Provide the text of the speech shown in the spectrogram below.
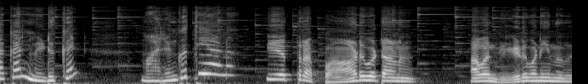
ഉണ്ടാക്കാൻ മിടുക്കൻ മരംകുത്തിയാണ്. എത്ര പാടുപെട്ടാണ് അവൻ വീട് പണിയുന്നത്?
